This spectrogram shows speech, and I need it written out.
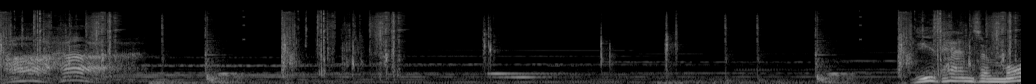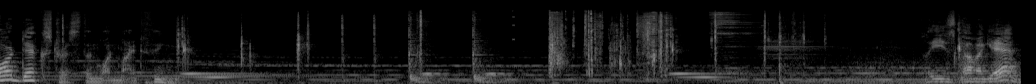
Aha! These hands are more dexterous than one might think. Please come again.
